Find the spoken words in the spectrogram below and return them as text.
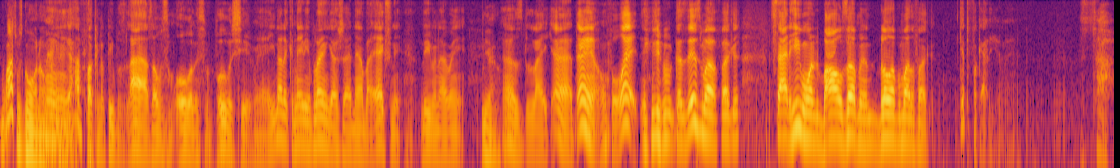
watch what's going on. Man, y'all fucking up people's lives over some oil and some bullshit, man. You know that Canadian plane got shot down by accident leaving Iran. Yeah, I was like, yeah, damn, for what? Because this motherfucker decided he wanted to balls up and blow up a motherfucker. Get the fuck out of here, man. It's, ah,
